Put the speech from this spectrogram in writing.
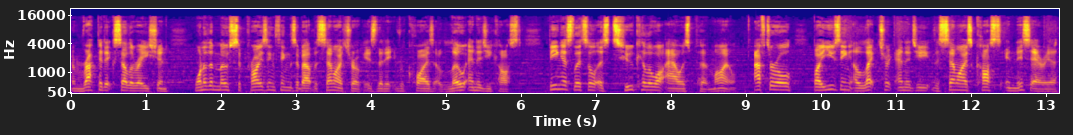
and rapid acceleration, one of the most surprising things about the semi truck is that it requires a low energy cost, being as little as 2 kilowatt hours per mile. After all, by using electric energy, the semi's costs in this area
